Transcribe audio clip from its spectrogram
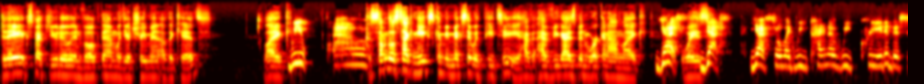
do they expect you to invoke them with your treatment of the kids? Like we oh. because some of those techniques can be mixed in with PT. Have have you guys been working on like yes ways? Yes, yes. So like we kind of we created this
